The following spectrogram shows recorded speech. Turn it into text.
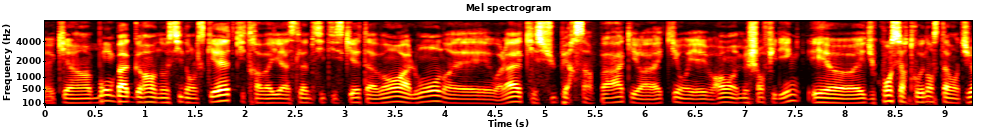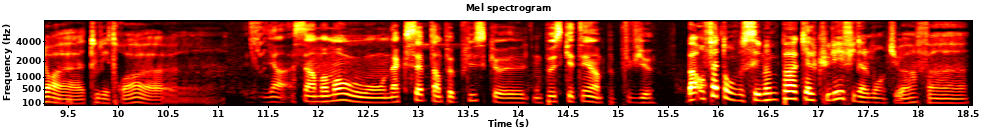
euh, qui a un bon background aussi dans le skate, qui travaillait à Slam City Skate avant à Londres et voilà, qui est super sympa, qui avec qui on y avait vraiment un méchant feeling. Et, euh, et du coup, on s'est retrouvés dans cette aventure euh, tous les trois. euh. C'est un moment où on accepte un peu plus que on peut skater un peu plus vieux. Bah en fait, on s'est même pas calculé finalement, tu vois. Enfin,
